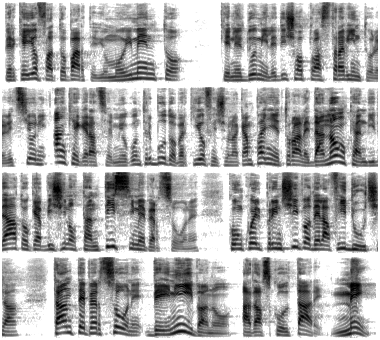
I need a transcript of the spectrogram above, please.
Perché io ho fatto parte di un movimento che nel 2018 ha stravinto le elezioni anche grazie al mio contributo perché io feci una campagna elettorale da non candidato che avvicinò tantissime persone con quel principio della fiducia. Tante persone venivano ad ascoltare me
